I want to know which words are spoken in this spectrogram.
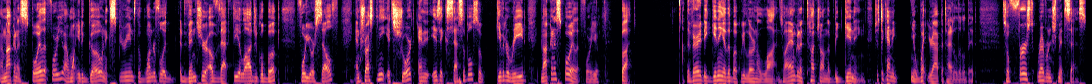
I'm not going to spoil it for you. I want you to go and experience the wonderful ad- adventure of that theological book for yourself. And trust me, it's short and it is accessible. So give it a read. I'm not going to spoil it for you. But at the very beginning of the book, we learn a lot. And so I am going to touch on the beginning just to kind of you know whet your appetite a little bit. So first, Reverend Schmidt says,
